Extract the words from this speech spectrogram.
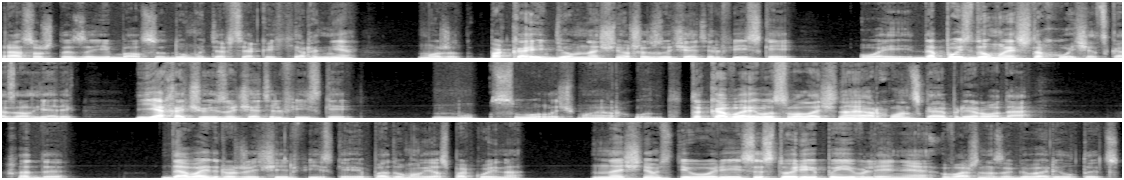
Раз уж ты заебался думать о всякой херне, может, пока идем, начнешь изучать эльфийский? Ой, да пусть думает, что хочет, сказал Ярик. Я хочу изучать эльфийский. Ну, сволочь мой архонт. Такова его сволочная архонская природа. Ходе. Давай, дружище эльфийский, подумал я спокойно. Начнем с теории, с истории появления, важно заговорил Тыц.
